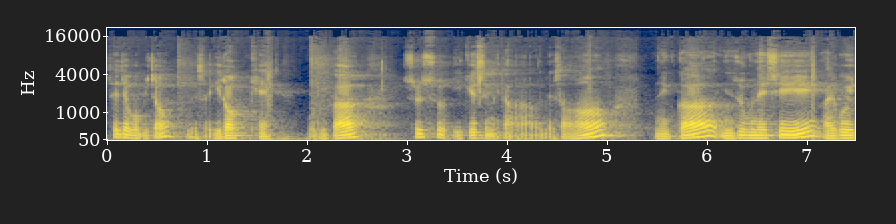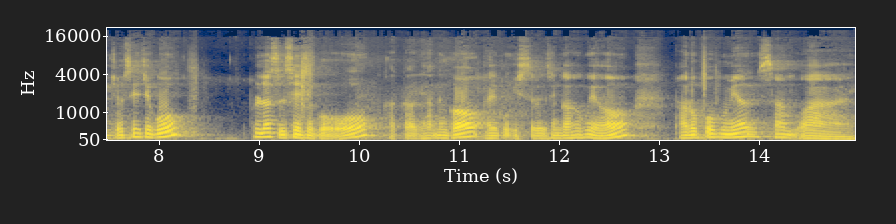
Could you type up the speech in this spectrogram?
세제곱이죠. 그래서 이렇게 우리가 쓸 수 있겠습니다. 그래서 그러니까 인수분해 식 알고 있죠. 세제곱 플러스 세제곱 각각에 하는 거 알고 있으려 생각하고요. 바로 뽑으면 3y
